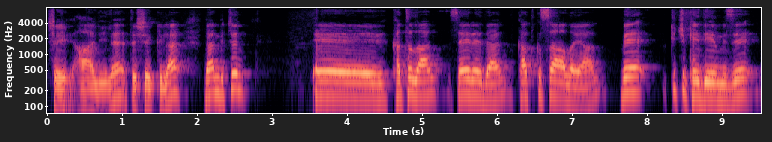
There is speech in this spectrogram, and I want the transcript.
şey haliyle. Teşekkürler. Ben bütün e, katılan, seyreden, katkı sağlayan ve küçük hediyemizi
